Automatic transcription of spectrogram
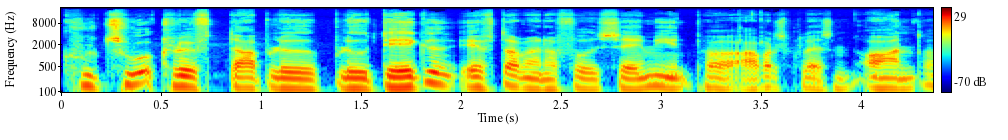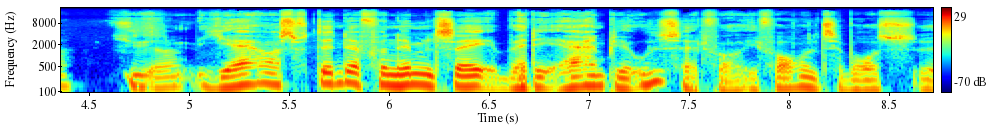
kulturkløft, der er blevet, blevet dækket, efter man har fået Sami ind på arbejdspladsen og andre syre. Ja, også den der fornemmelse af, hvad det er, han bliver udsat for i forhold til vores øh,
